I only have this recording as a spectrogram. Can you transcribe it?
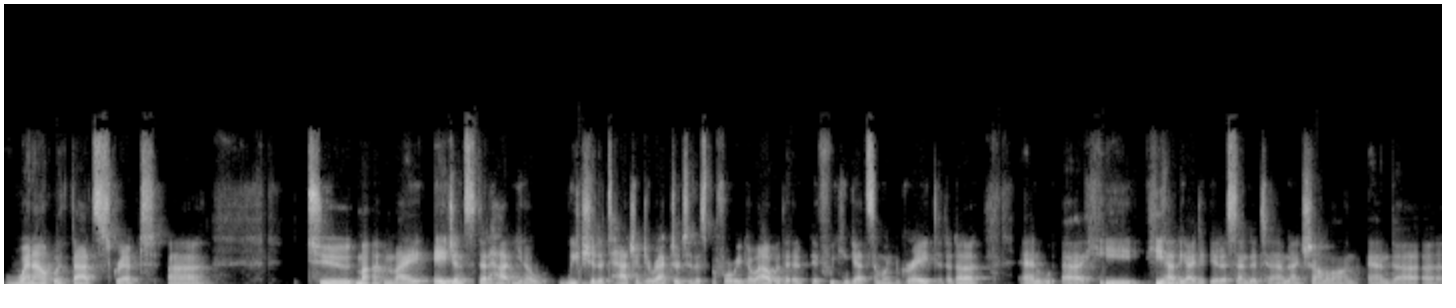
went out with that script uh, to my, my agent said, how, you know, we should attach a director to this before we go out with it. If we can get someone great, da, da, da. and uh, he he had the idea to send it to M Night Shyamalan, and uh,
